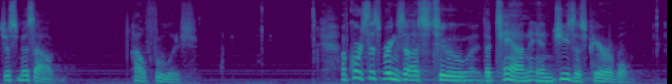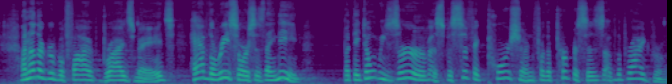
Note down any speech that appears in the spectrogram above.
just miss out. How foolish. Of course, this brings us to the ten in Jesus' parable. Another group of five bridesmaids have the resources they need, but they don't reserve a specific portion for the purposes of the bridegroom.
